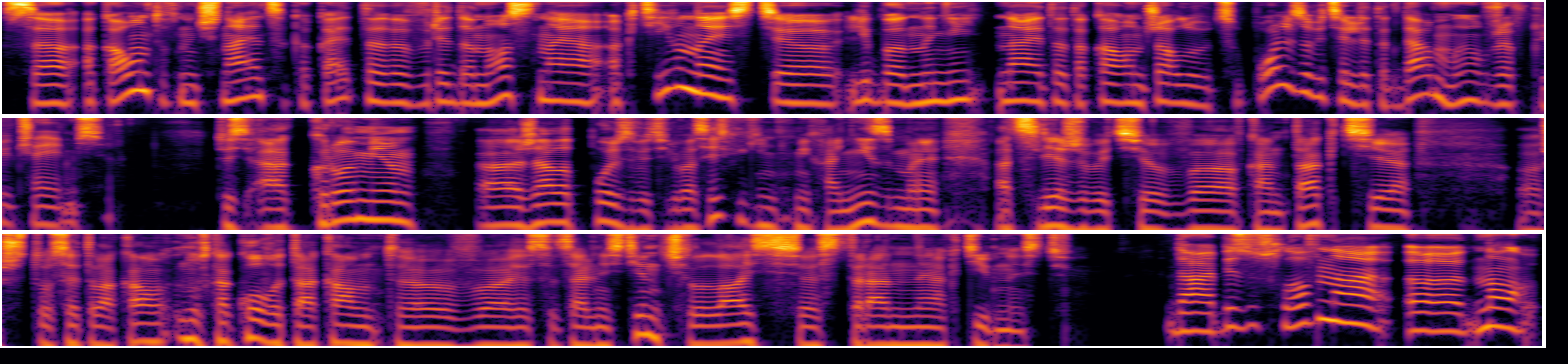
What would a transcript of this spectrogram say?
с аккаунтов начинается какая-то вредоносная активность, э, либо на, не, на этот аккаунт жалуются пользователи, тогда мы уже включаемся. То есть, а кроме а, жалоб пользователей, у вас есть какие-нибудь механизмы отслеживать в ВКонтакте, что с этого аккаунта, ну, с какого-то аккаунта в социальной сети началась странная активность. Да, безусловно, э, но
